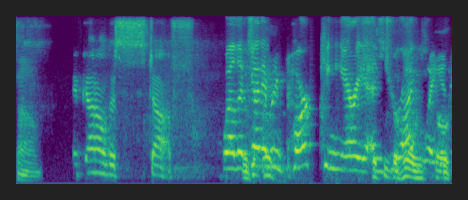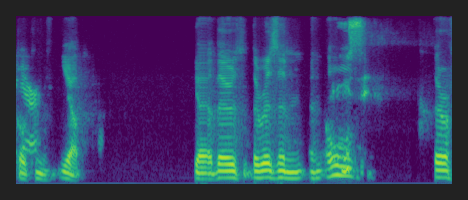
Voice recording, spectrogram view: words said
town. They've got all this stuff. Well, they've got every parking area and driveway in there. Yeah. Yeah, there's there is an, an old there are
